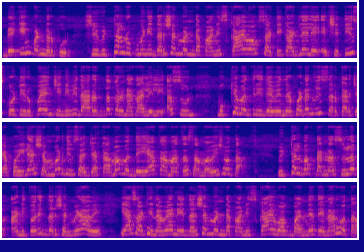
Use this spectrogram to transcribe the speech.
ब्रेकिंग पंढरपूर. श्री विठ्ठल रुक्मिणी दर्शन मंडप आणि स्काय वॉकसाठी काढलेले एकशे तीस कोटी रुपयांची निविदा रद्द करण्यात आलेली असून मुख्यमंत्री देवेंद्र फडणवीस सरकारच्या पहिल्या शंभर दिवसांच्या कामामध्ये या कामाचा समावेश होता. विठ्ठल भक्तांना सुलभ आणि त्वरित दर्शन मिळावे यासाठी नव्याने दर्शन मंडप आणि स्काय वॉक बांधण्यात येणार होता.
